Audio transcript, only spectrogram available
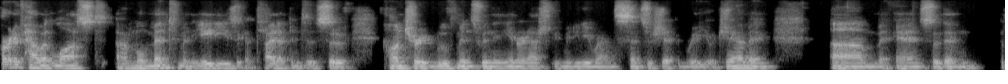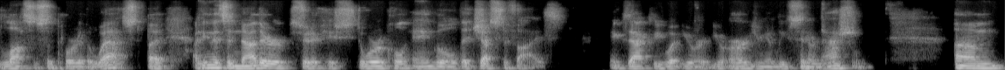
part of how it lost uh, momentum in the 80s, it got tied up into sort of contrary movements within the international community around censorship and radio jamming. Um, and so then it lost the support of the West. But I think that's another sort of historical angle that justifies exactly what you're you're arguing, at least internationally. Um,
